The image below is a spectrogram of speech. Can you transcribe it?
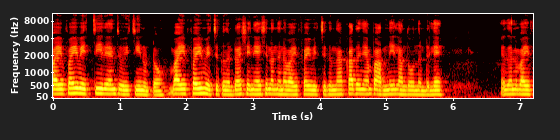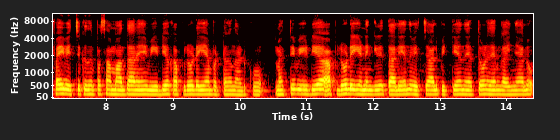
വൈഫൈ വെച്ചില്ല ഞാൻ ചോദിച്ചു കേട്ടോ വൈഫൈ വെച്ചിരിക്കുന്നുണ്ട് ശനിയാഴ്ച തന്നെ വൈഫൈ വെച്ചിരിക്കുന്നു ആ കഥ ഞാൻ പറഞ്ഞില്ലാന്ന് തോന്നുന്നുണ്ടല്ലേ ഏതായാലും വൈഫൈ വെച്ചിരിക്കുന്നത് ഇപ്പോൾ സമാധാനമായി വീഡിയോ ഒക്കെ അപ്ലോഡ് ചെയ്യാൻ പെട്ടെന്ന് നടക്കും. മറ്റ് വീഡിയോ അപ്ലോഡ് ചെയ്യണമെങ്കിൽ തലേന്ന് വെച്ചാൽ പിറ്റേ നേരത്തോടെ ഞാൻ കഴിഞ്ഞാലും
